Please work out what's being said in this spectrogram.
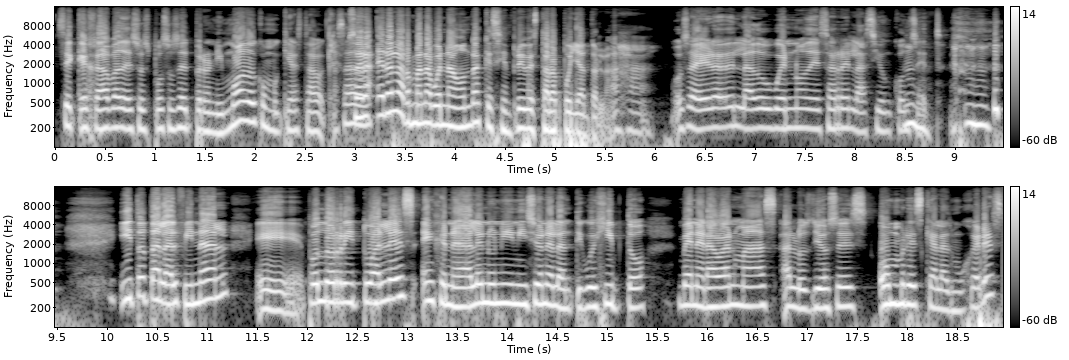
se quejaba de su esposo Seth, pero ni modo, como quiera estaba O casada. sea, era, era la hermana buena onda que siempre iba a estar apoyándola. Ajá, o sea, era el lado bueno de esa relación con. Seth. Y total, al final, eh, pues los rituales en general en un inicio en el antiguo Egipto veneraban más a los dioses hombres que a las mujeres.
